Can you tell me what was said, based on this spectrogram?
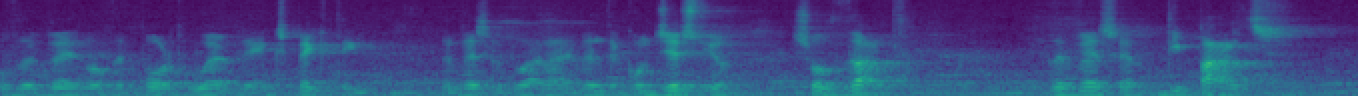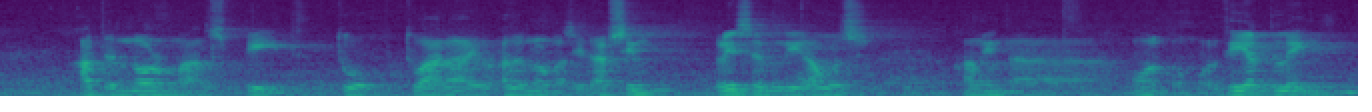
of the, of the port where they're expecting the vessel to arrive and the congestion so that the vessel departs at the normal speed to, to arrive at the normal speed. I've seen recently, I was, I mean, uh, on, on the airplane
